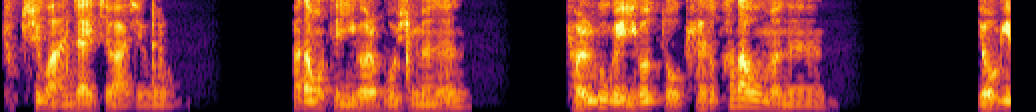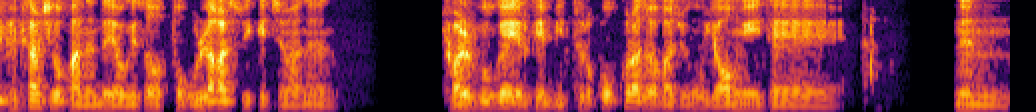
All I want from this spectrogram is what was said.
죽치고 앉아있지 마시고 하다못해 이걸 보시면은 결국에 이것도 계속 하다 보면은 여기 130억 갔는데 여기서 더 올라갈 수 있겠지만은 결국에 이렇게 밑으로 꼬꾸라져 가지고 0이 되는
